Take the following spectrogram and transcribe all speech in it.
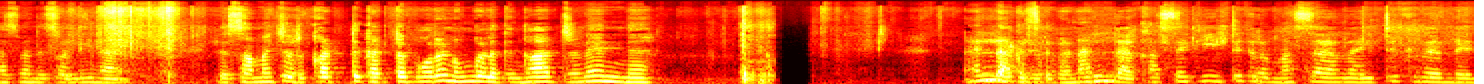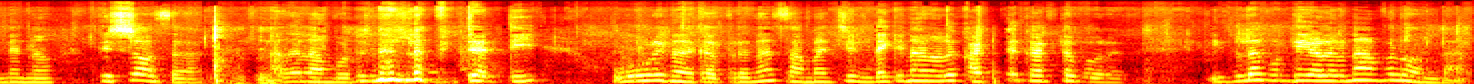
ஹஸ்பண்ட் சொல்லி நான் இதை சமைச்சு ஒரு கட்டு கட்ட போறேன். உங்களுக்கு காட்டுறேன்னு என்ன. நல்லா கட்டுக்கிறேன் நல்லா கசக்கி இட்டுக்கிற மசாலா இட்டுக்கிற அந்த என்னென்ன பிஸ்வாசா அதெல்லாம் போட்டு நல்லா பிட்டட்டி ஊறினதுக்கு அப்புறம் தான் சமைச்சு இன்னைக்கு நான் ஒரு கட்டு கட்ட போறேன். இதுல குண்டி அளவுனா அவ்வளோ தான்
